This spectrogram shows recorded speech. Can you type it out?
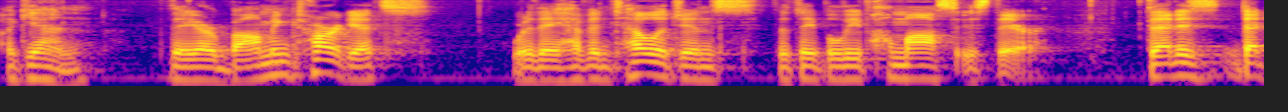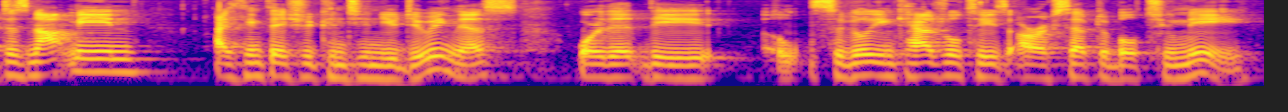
Again, they are bombing targets where they have intelligence that they believe Hamas is there. That is that does not mean I think they should continue doing this or that the uh, civilian casualties are acceptable to me.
